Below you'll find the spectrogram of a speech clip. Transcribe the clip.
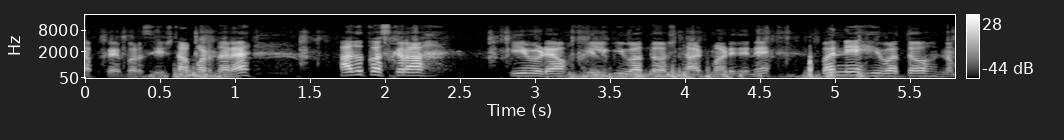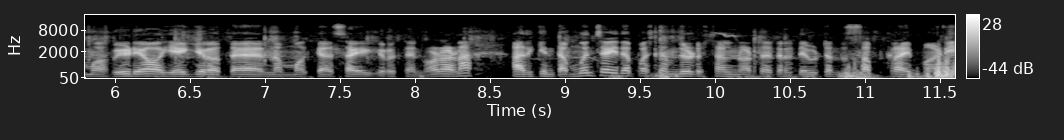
ಸಬ್ಸ್ಕ್ರೈಬರ್ಸ್ ಇಷ್ಟಪಡ್ತಾರೆ. ಅದಕ್ಕೋಸ್ಕರ ಈ ವಿಡಿಯೋ ಇಲ್ಲಿ ಇವತ್ತು ಸ್ಟಾರ್ಟ್ ಮಾಡಿದ್ದೀನಿ. ಬನ್ನಿ, ಇವತ್ತು ನಮ್ಮ ವಿಡಿಯೋ ಹೇಗಿರುತ್ತೆ, ನಮ್ಮ ಕೆಲಸ ಹೇಗಿರುತ್ತೆ ನೋಡೋಣ. ಅದಕ್ಕಿಂತ ಮುಂಚೆ ಇದೆ ಫಸ್ಟ್ ನಮ್ಮ ಯೂಟ್ಯೂಬ್ ಚಾನಲ್ ನೋಡ್ತಾ ಇದ್ದರೆ ದಯವಿಟ್ಟು ಸಬ್ಸ್ಕ್ರೈಬ್ ಮಾಡಿ.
